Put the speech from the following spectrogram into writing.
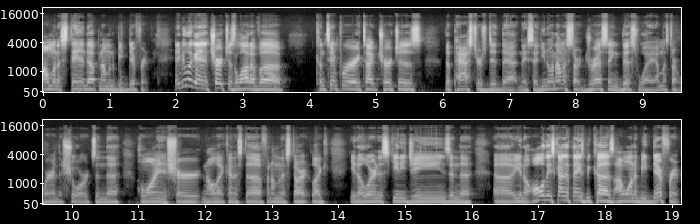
I'm gonna stand up and I'm gonna be different. And if you look at it in churches, a lot of uh, contemporary type churches, the pastors did that and they said, you know what, I'm gonna start dressing this way. I'm gonna start wearing the shorts and the Hawaiian shirt and all that kind of stuff. And I'm gonna start like, you know, wearing the skinny jeans and the, uh, you know, all these kinds of things because I wanna be different.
